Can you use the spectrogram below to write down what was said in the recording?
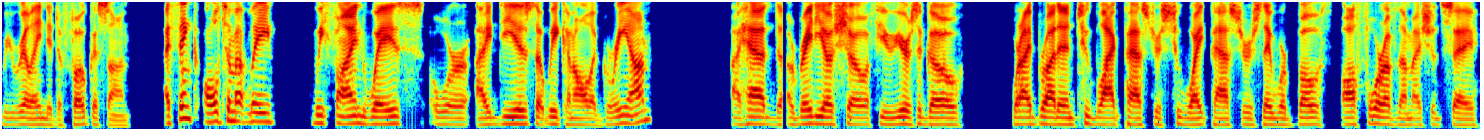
we really need to focus on. I think ultimately we find ways or ideas that we can all agree on. I had a radio show a few years ago where I brought in two black pastors, two white pastors. They were both, all four of them, I should say,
